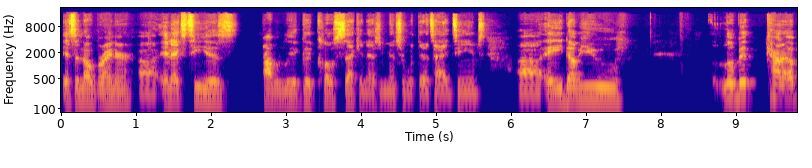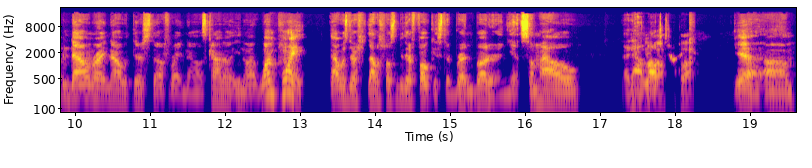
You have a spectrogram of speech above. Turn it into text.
it's a no-brainer. Uh, NXT is probably a good close second, as you mentioned, with their tag teams. Uh, AEW, a little bit kind of up and down right now with their stuff. Right now, it's kind of you know at one point that was their that was supposed to be their focus, their bread and butter, and yet somehow they got they lost. lost yeah, um,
